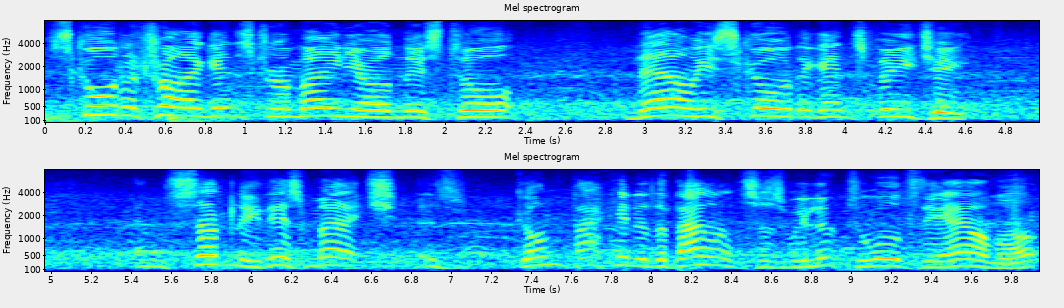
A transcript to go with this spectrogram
Scored a try against Romania on this tour. Now he's scored against Fiji. And suddenly this match has gone back into the balance as we look towards the hour mark.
